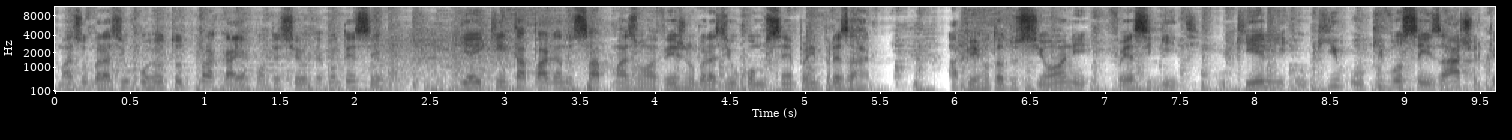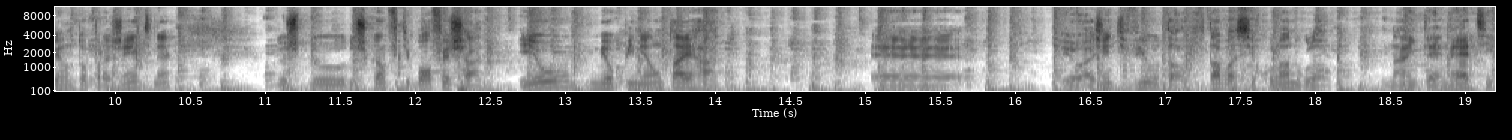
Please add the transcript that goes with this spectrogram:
Mas o Brasil correu tudo para cá e aconteceu o que aconteceu. E aí quem tá pagando o sapo mais uma vez no Brasil, como sempre, é o empresário. A pergunta do Cione foi a seguinte: o que, ele, o que, o que vocês acham? Ele perguntou pra gente, né? Dos, do- dos campos de futebol fechado. Eu, minha opinião, tá errado. É, eu, a gente viu, tava, tava circulando, Glauco, na internet,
